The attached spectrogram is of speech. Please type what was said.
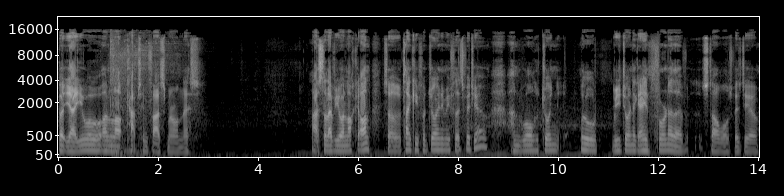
But yeah, you will unlock Captain Phasma on this. That's the level you unlock it on. So thank you for joining me for this video, and we'll join, we'll rejoin again for another Star Wars video.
